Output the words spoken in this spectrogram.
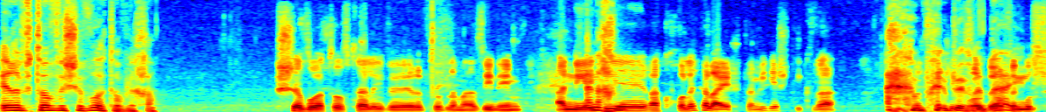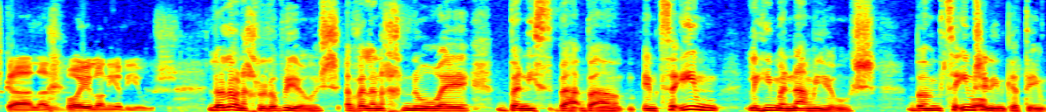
ערב טוב ושבוע טוב לך. שבוע טוב טלי וערב טוב למאזינים. אני אנחנו... הייתי רק חולק עלייך, תמיד יש תקווה. בוודאי. באופן מושכל, אז בואי לא נהיה בייאוש. לא, לא, אנחנו לא בייאוש, אבל אנחנו uh, בניס, ב, באמצעים להימנע מייאוש, באמצעים שננקטים.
